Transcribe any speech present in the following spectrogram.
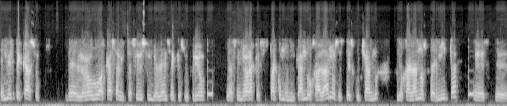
en este caso del robo a casa habitación sin violencia que sufrió la señora que se está comunicando, ojalá nos esté escuchando y ojalá nos permita este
